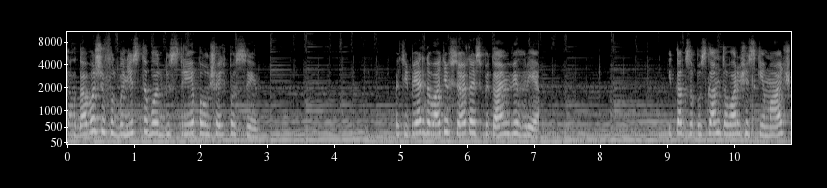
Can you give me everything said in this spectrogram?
Тогда ваши футболисты будут быстрее получать пасы. А теперь давайте все это испытаем в игре. Итак, запускаем товарищеский матч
